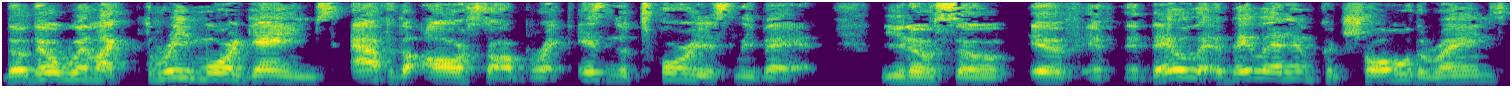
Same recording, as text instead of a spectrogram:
They'll they'll win like three more games after the All Star break. It's notoriously bad, you know. So if if, if they if they let him control the reins,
